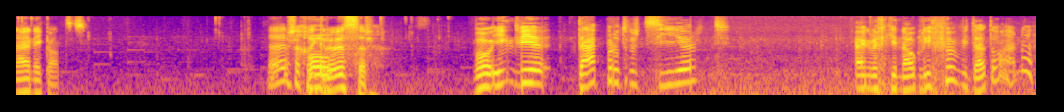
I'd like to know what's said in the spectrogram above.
Nein, nicht ganz. Ja, ist ein bisschen Oh. grösser. Wo irgendwie der produziert eigentlich genau gleich viel wie der da hinten.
